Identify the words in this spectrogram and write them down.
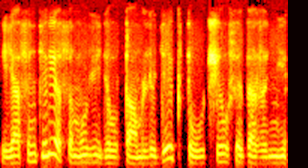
и я с интересом увидел там людей, кто учился даже не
